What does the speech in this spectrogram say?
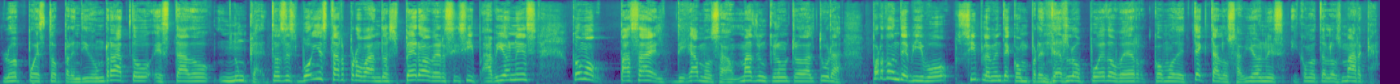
Lo he puesto prendido un rato, he estado nunca. Entonces voy a estar probando, espero a ver si sí. Aviones, como pasa, el, digamos, a más de un kilómetro de altura, por donde vivo, simplemente comprenderlo, puedo ver cómo detecta los aviones y cómo te los marca.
